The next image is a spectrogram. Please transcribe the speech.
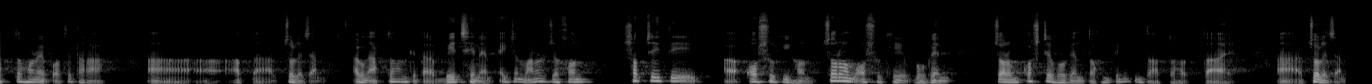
আত্মহরণের পথে তারা আপনার চলে যান এবং আত্মহরণকে তারা বেছে নেন। একজন মানুষ যখন সবচাইতে অসুখী হন, চরম অসুখে ভোগেন, চরম কষ্টে ভোগেন, তখন তিনি কিন্তু আত্মহত্যায় চলে যান।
